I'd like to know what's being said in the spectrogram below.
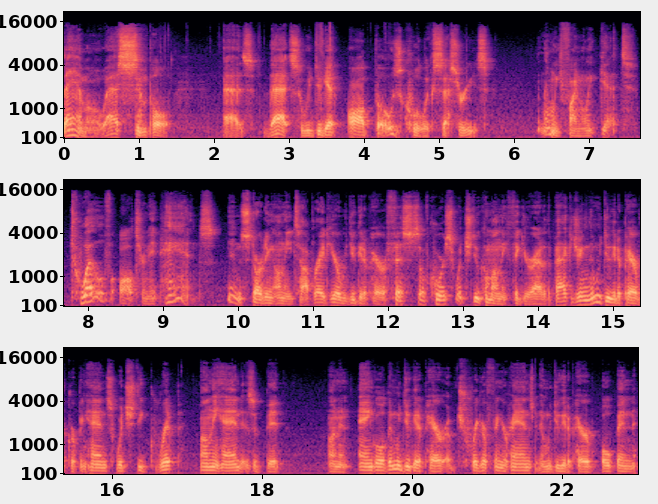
bammo, as simple as that. So we do get all those cool accessories. And then we finally get 12 alternate hands. And starting on the top right here, we do get a pair of fists, of course, which do come on the figure out of the packaging. Then we do get a pair of gripping hands, which the grip on the hand is a bit on an angle. Then we do get a pair of trigger finger hands. Then we do get a pair of open,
